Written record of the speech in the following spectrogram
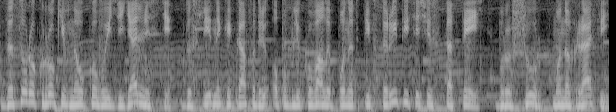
За 40 років наукової діяльності дослідники кафедри опублікували понад півтори тисячі статей, брошур, монографій,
